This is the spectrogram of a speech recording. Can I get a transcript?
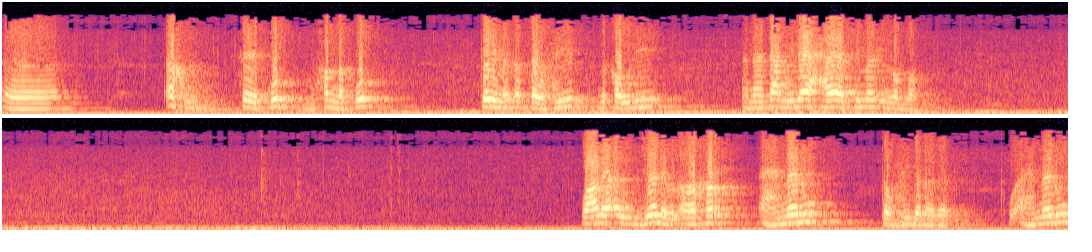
آه، أخو سيد قطب محمد قطب كلمة التوحيد بقوله أنها تعني لا حاكم إلا الله. وعلى الجانب الآخر أهملوا توحيد العباد وأهملوا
